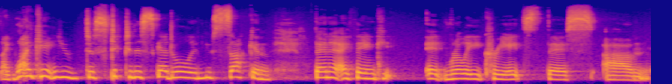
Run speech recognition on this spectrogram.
like why can't you just stick to this schedule and you suck and then I think it really creates this um,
